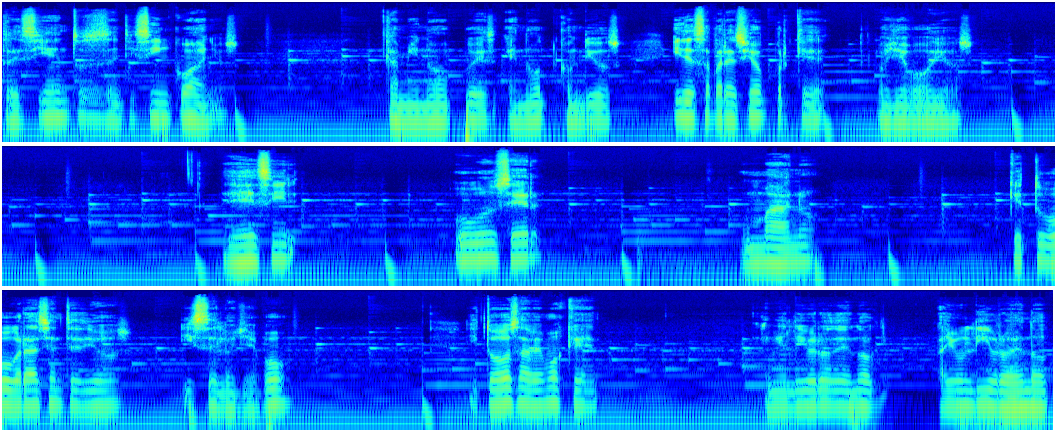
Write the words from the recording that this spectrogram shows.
365 años. Caminó pues Enoch con Dios y desapareció porque lo llevó Dios. Es decir, hubo un ser humano que tuvo gracia ante Dios y se lo llevó. Y todos sabemos que en el libro de Enoch, hay un libro de Enoch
